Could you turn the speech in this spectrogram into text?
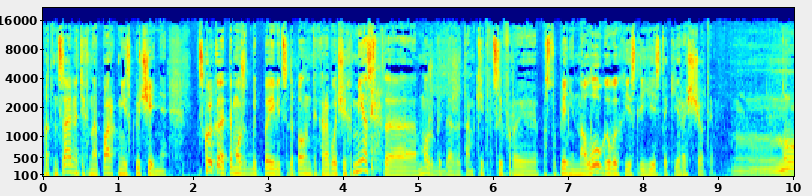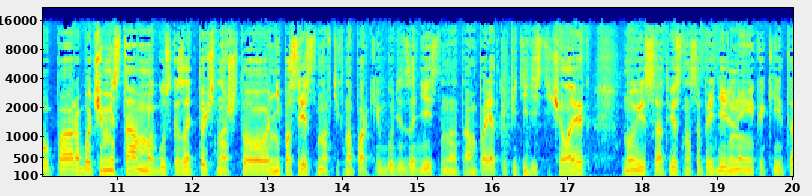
потенциально технопарк не исключение. Сколько это может быть появиться дополнительных рабочих мест, может быть, даже там какие-то цифры поступлений налоговых, если есть такие расчеты? Ну, по рабочим местам могу сказать точно, что непосредственно в технопарке парке будет задействовано там порядка 50 человек, ну и, соответственно, сопредельные какие-то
